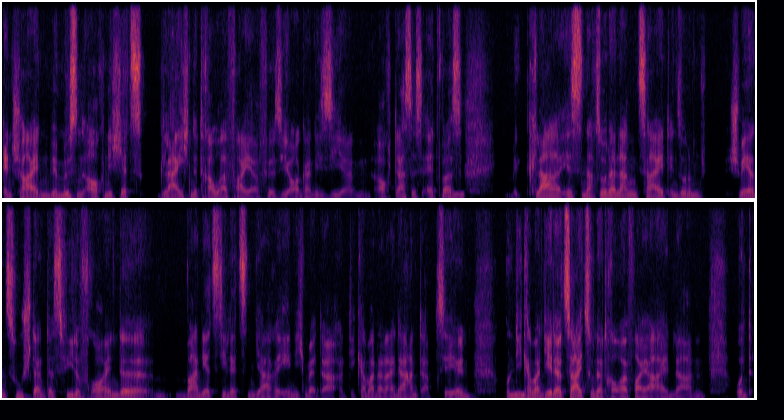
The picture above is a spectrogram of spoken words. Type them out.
entscheiden. Wir müssen auch nicht jetzt gleich eine Trauerfeier für sie organisieren. Auch das ist etwas, mhm. klar ist, nach so einer langen Zeit in so einem schweren Zustand, dass viele Freunde waren jetzt die letzten Jahre eh nicht mehr da. Die kann man an einer Hand abzählen und mhm. die kann man jederzeit zu einer Trauerfeier einladen. Und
